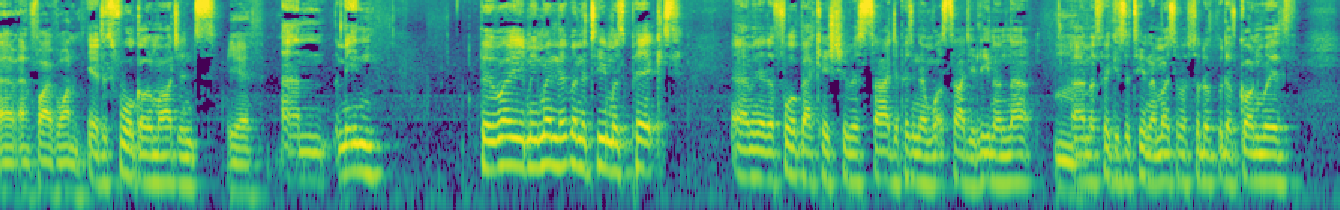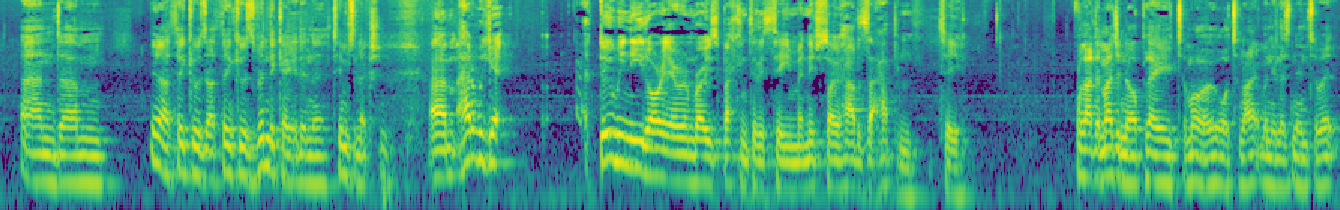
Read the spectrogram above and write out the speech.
uh, and 5 1. Yeah, just four goal margins. Yeah. Um, I mean, The way I mean, when the, when the team was picked, um, you know, the fullback issue aside, depending on what side you lean on that, um, I think it's a team that most of us sort of would have gone with, and um, yeah, I think it was I think it was vindicated in the team selection. Um, how do we get? Do we need Aurier and Rose back into this team? And if so, how does that happen to you? Well, I'd imagine they'll play tomorrow or tonight when you're listening to it.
